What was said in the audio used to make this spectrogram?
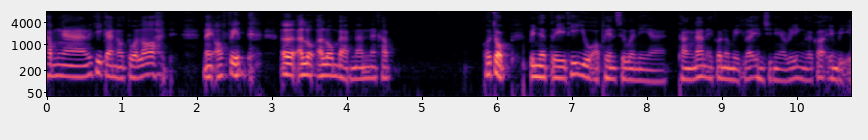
ทำงานวิธีการเอาตัวรอดในออฟฟิศเอออารมณ์อารมณ์แบบนั้นนะครับเขาจบปริญญาตรีที่ U of Pennsylvania ทางด้าน Economic และ Engineering แล้วก็ MBA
